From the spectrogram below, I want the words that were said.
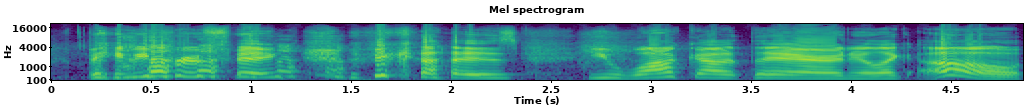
baby proofing because you walk out there and you're like, oh,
